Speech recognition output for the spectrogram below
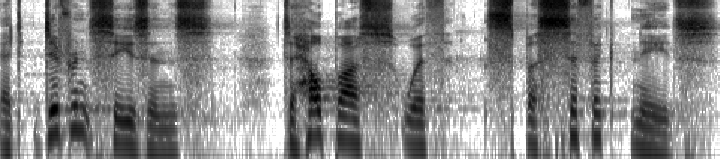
at different seasons to help us with specific needs.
